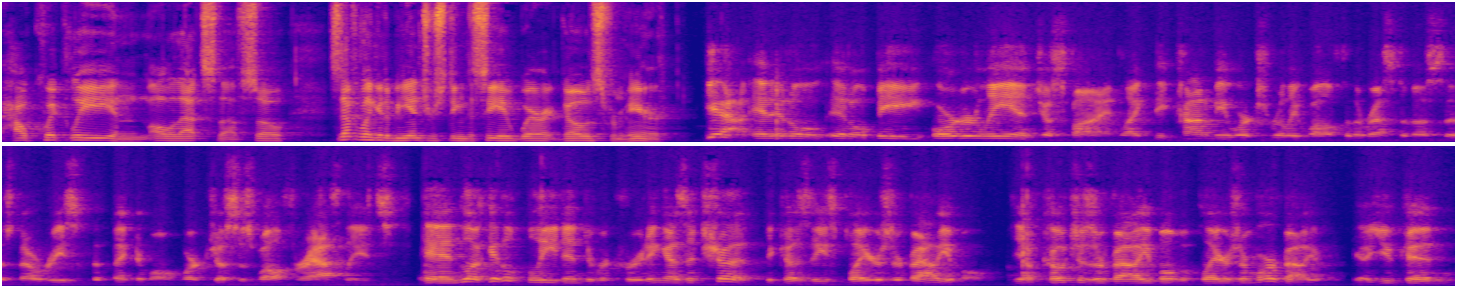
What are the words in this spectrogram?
how quickly and all of that stuff. So it's definitely going to be interesting to see where it goes from here. Yeah, and it'll it'll be orderly and just fine. Like the economy works really well for the rest of us. There's no reason to think it won't work just as well for athletes. And look, it'll bleed into recruiting as it should because these players are valuable. You know, coaches are valuable, but players are more valuable. You know, you can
